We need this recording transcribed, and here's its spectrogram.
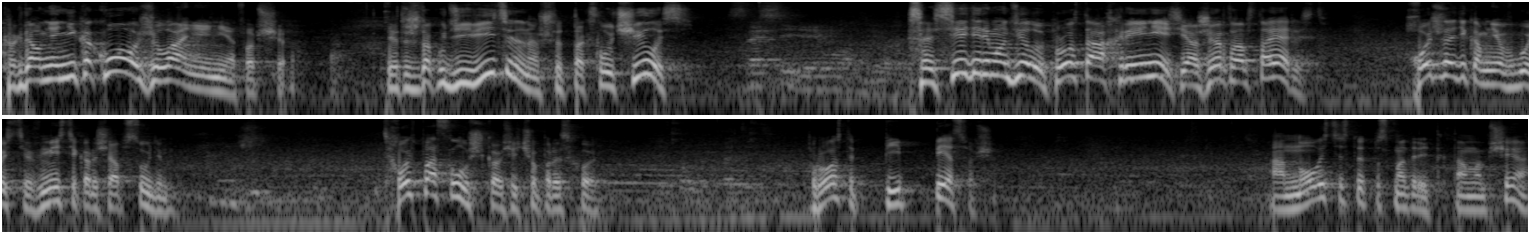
когда у меня никакого желания нет вообще. Это же так удивительно, что это так случилось. Соседи ремонт делают. Соседи ремонт делают, просто охренеть, я жертва обстоятельств. Хочешь зайди ко мне в гости, вместе, короче, обсудим. Хочешь послушать вообще, что происходит? Просто пипец вообще. А новости стоит посмотреть, так там вообще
